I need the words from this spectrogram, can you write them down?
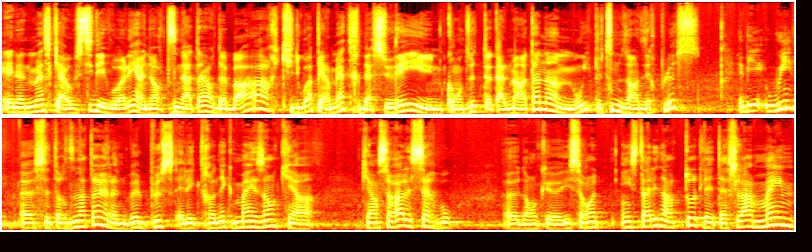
Elon Musk a aussi dévoilé un ordinateur de bord qui doit permettre d'assurer une conduite totalement autonome. Oui, peux-tu nous en dire plus? Eh bien, oui, euh, cet ordinateur est la nouvelle puce électronique maison qui en, qui en sera le cerveau. Euh, donc, euh, ils seront installés dans toutes les Tesla, même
